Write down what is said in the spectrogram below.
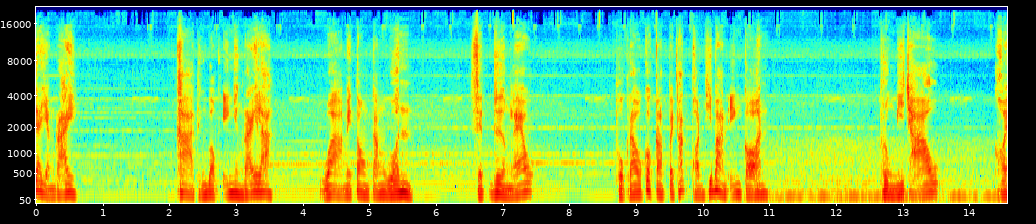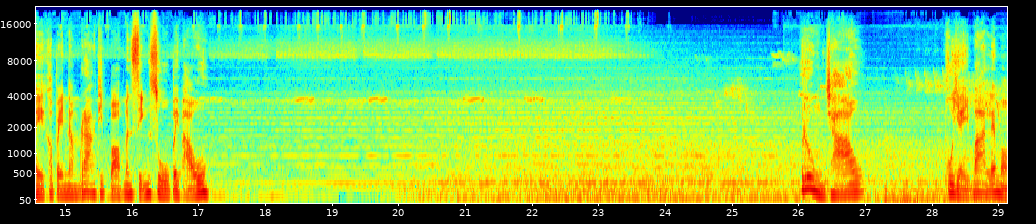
ได้อย่างไรข้าถึงบอกเองอย่างไรล่ะ ว่าไม่ต้องกังวล เสร็จเรื่องแล้ว พวกเราก็กลับไปพักผ่อนที่บ้านเองก่อน พรุ่งนี้เช้า ค่อยเข้าไปนำร่างที่ปอบมันสิงสู่ไปเผา รุ่งเช้า ผู้ใหญ่บ้านและหมอ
